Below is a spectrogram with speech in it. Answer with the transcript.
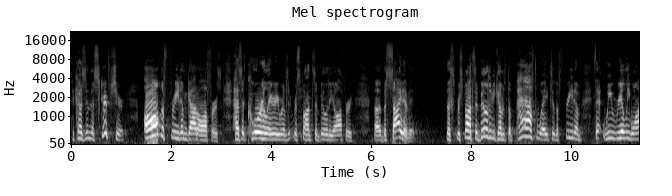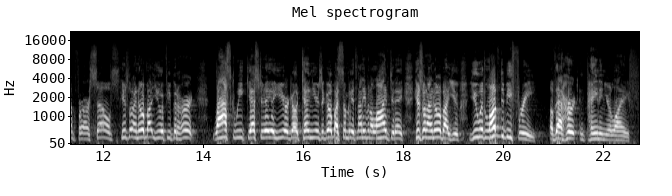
Because in the Scripture, all the freedom God offers has a corollary responsibility offered uh, beside of it the responsibility becomes the pathway to the freedom that we really want for ourselves. Here's what I know about you if you've been hurt last week, yesterday, a year ago, 10 years ago by somebody that's not even alive today. Here's what I know about you you would love to be free of that hurt and pain in your life.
